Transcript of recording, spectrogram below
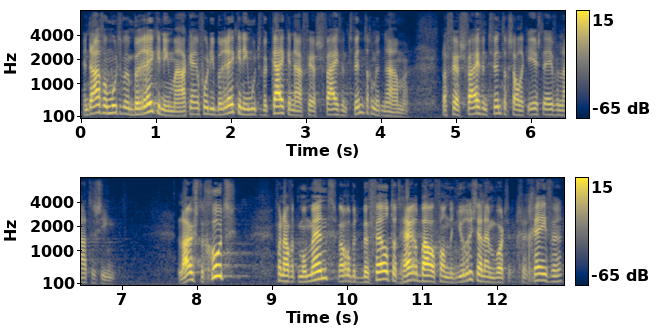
En daarvoor moeten we een berekening maken. En voor die berekening moeten we kijken naar vers 25 met name. Dat vers 25 zal ik eerst even laten zien. Luister goed. Vanaf het moment waarop het bevel tot herbouw van Jeruzalem wordt gegeven,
